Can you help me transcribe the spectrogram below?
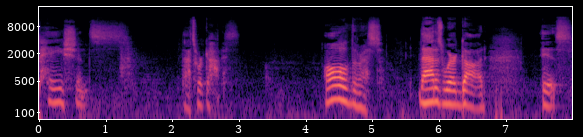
Patience. That's where God is. All the rest. That is where God is.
